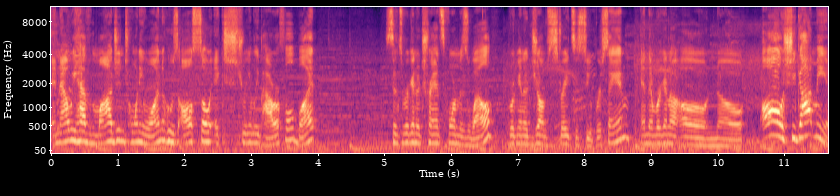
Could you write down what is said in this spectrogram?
And now we have Majin 21, who's also extremely powerful, but since we're going to transform as well, we're going to jump straight to Super Saiyan. And then we're going to... Oh, no. Oh, she got me!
